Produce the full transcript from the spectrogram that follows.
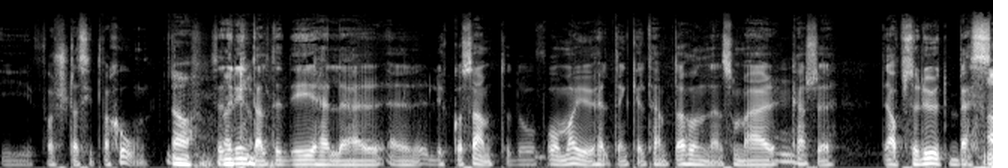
i första situation. Ja, Sen är det verkligen. inte alltid det heller är, lyckosamt och då får man ju helt enkelt hämta hunden som är Mm. kanske det absolut bästa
